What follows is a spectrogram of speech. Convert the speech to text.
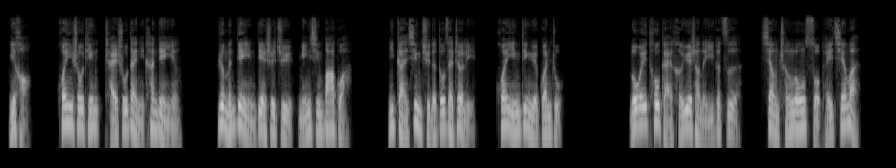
你好，欢迎收听柴叔带你看电影，热门电影、电视剧、明星八卦，你感兴趣的都在这里。欢迎订阅关注。罗维偷改合约上的一个字，向成龙索赔千万，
